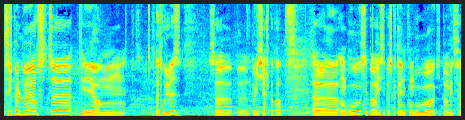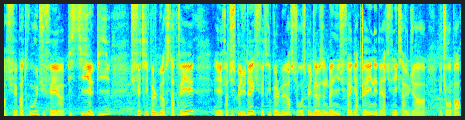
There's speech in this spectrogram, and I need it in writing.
triple Burst et Patrouilleuse ça, euh, policière, je sais pas quoi. Euh, en gros, c'est pareil, c'est parce que tu as une combo euh, qui te permet de faire, tu fais patrouille, tu fais pisty, LP, tu fais triple burst après, et enfin tu spé du deck, tu fais triple burst, tu respect de la zone bannie, tu fais Agarpain, et derrière tu finis avec Saruja et tu repars.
